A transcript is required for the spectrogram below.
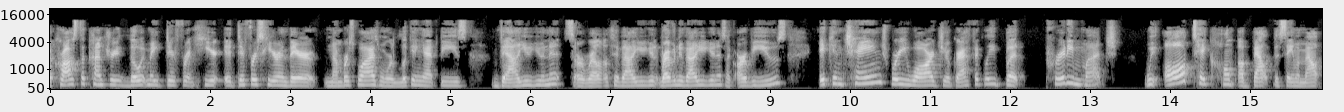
across the country, though it may differ here, it differs here and there numbers wise when we're looking at these value units or relative value revenue value units like RVUs. It can change where you are geographically, but pretty much we all take home about the same amount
